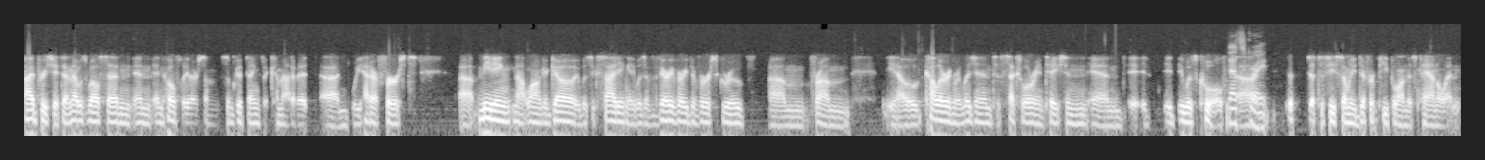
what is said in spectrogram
I appreciate that. And that was well said, and, and, and hopefully there's some, some good things that come out of it. Uh, we had our first uh, meeting not long ago. It was exciting, it was a very, very diverse group um, from, you know, color and religion to sexual orientation, and it, it, it was cool. That's Uh, great. Just, to see so many different people on this panel, and,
